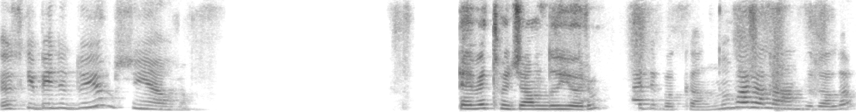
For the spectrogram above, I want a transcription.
Özge beni duyuyor musun yavrum? Evet hocam duyuyorum. Hadi bakalım numaralandıralım.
